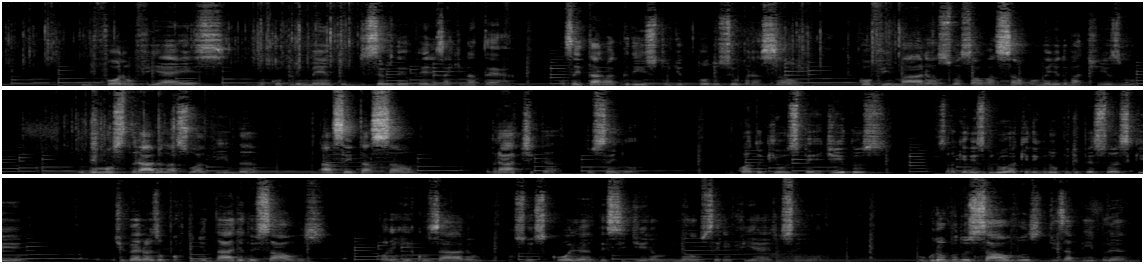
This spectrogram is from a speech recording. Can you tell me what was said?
e foram fiéis no cumprimento de seus deveres aqui na terra. Aceitaram a Cristo de todo o seu coração, confirmaram a sua salvação por meio do batismo e demonstraram na sua vida a aceitação prática do Senhor. Enquanto que os perdidos são aqueles, aquele grupo de pessoas que tiveram as oportunidades dos salvos, porém recusaram, por sua escolha, decidiram não serem fiéis ao Senhor. O grupo dos salvos, diz a Bíblia,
